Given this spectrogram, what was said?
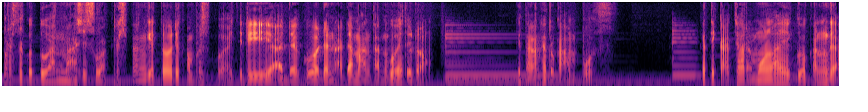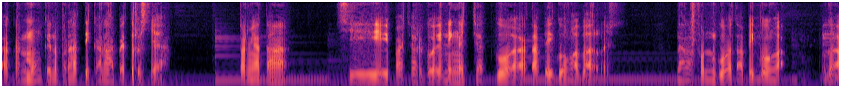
persekutuan mahasiswa Kristen gitu di kampus gue jadi ada gue dan ada mantan gue itu dong. Kita kan satu kampus. Ketika acara mulai gue kan nggak akan mungkin perhatikan HP terus ya. Ternyata si pacar gue ini ngechat gue tapi gue nggak balas nelpon gue tapi gue nggak nggak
